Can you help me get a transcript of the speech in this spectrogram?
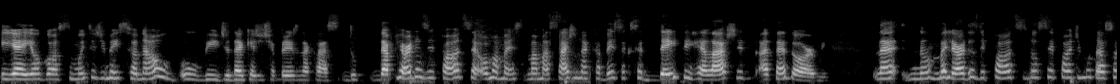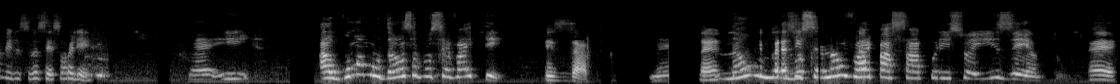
E aí eu gosto muito de mencionar o, o vídeo né, que a gente aprende na classe. Do, da pior das hipóteses, é uma, uma massagem na cabeça que você deita e relaxa e até dorme. Né? No melhor das hipóteses, você pode mudar a sua vida se você escolher. É, e alguma mudança você vai ter. Exato. Né? Não, você não vai passar por isso aí isento. É,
